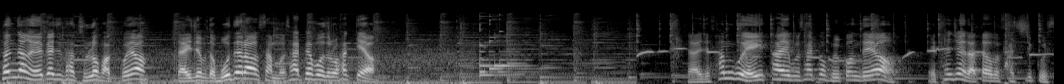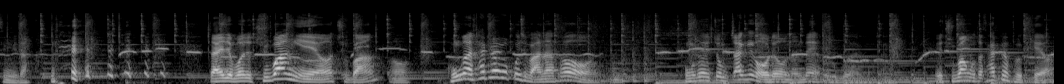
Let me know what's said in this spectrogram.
현장은 여기까지 다 둘러봤고요. 자, 이제부터 모델하우스 한번 살펴보도록 할게요. 자, 이제 39 A 타입을 살펴볼 건데요. 네, 텐션이 낮다고 다시 찍고 있습니다. 자, 이제 먼저 주방이에요. 주방. 어, 공간 살펴볼 곳이 많아서 음, 동선이 좀 짜기가 어려웠는데 이거 뭐야 이거. 네, 주방부터 살펴볼게요.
